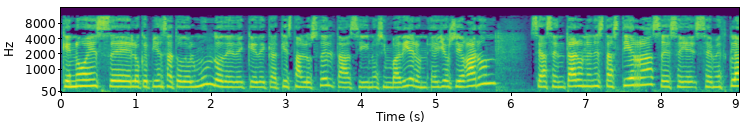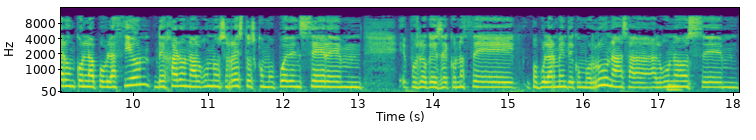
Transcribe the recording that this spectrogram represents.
que no es eh, lo que piensa todo el mundo de, de, que, de que aquí están los celtas y nos invadieron. Ellos llegaron, se asentaron en estas tierras, eh, se, mezclaron con la población, dejaron algunos restos como pueden ser em, eh, pues lo que se conoce popularmente como runas, algunas mm. em,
